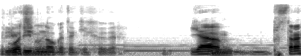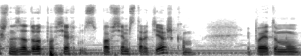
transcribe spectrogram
Очень Любимая? много таких игр. Я М. страшный задрот по, всех, по всем стратежкам, и поэтому,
